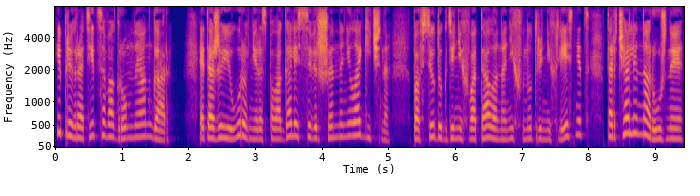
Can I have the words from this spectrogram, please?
и превратиться в огромный ангар. Этажи и уровни располагались совершенно нелогично. Повсюду, где не хватало на них внутренних лестниц, торчали наружные,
